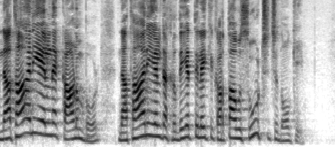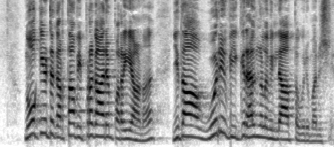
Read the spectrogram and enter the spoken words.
നഥാനിയേലിനെ കാണുമ്പോൾ നഥാനിയേലിന്റെ ഹൃദയത്തിലേക്ക് കർത്താവ് സൂക്ഷിച്ചു നോക്കി. നോക്കിയിട്ട് കർത്താവ് ഇപ്രകാരം പറയാണ് ഇതാ ഒരു വിഗ്രഹങ്ങളും ഇല്ലാത്ത ഒരു മനുഷ്യൻ.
